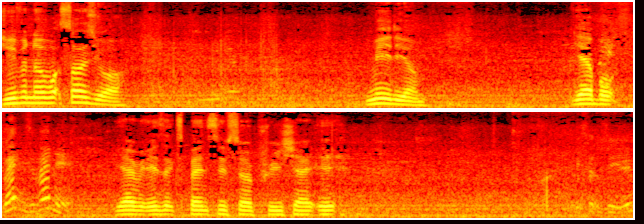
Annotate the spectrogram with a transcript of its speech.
Do you even know what size you are? Medium. Yeah, but Expensive, isn't it? yeah, it is expensive, so appreciate it. To you.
